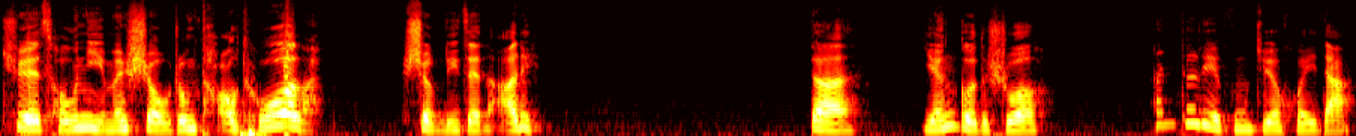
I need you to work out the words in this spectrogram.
却从你们手中逃脱了，胜利在哪里？但严格的说，安德烈公爵回答：“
